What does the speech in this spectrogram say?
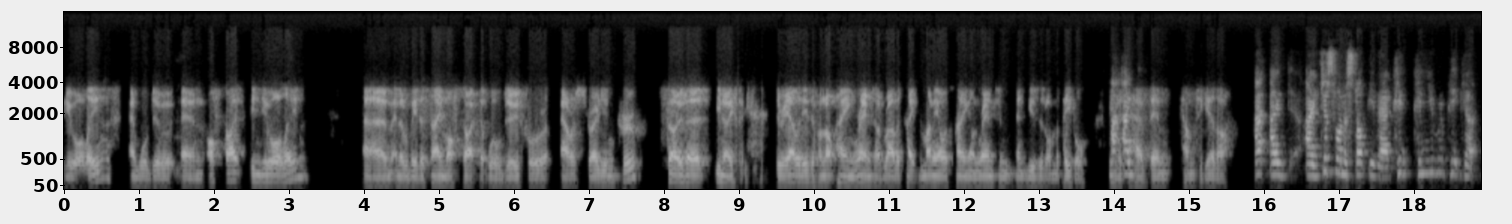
New Orleans, and we'll do an offsite in New Orleans. Um, and it'll be the same offsite that we'll do for our Australian crew. So that, you know, if, the reality is if I'm not paying rent, I'd rather take the money I was paying on rent and, and use it on the people, you know, I, to have them come together. I, I, I just want to stop you there. Can, can you repeat that?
